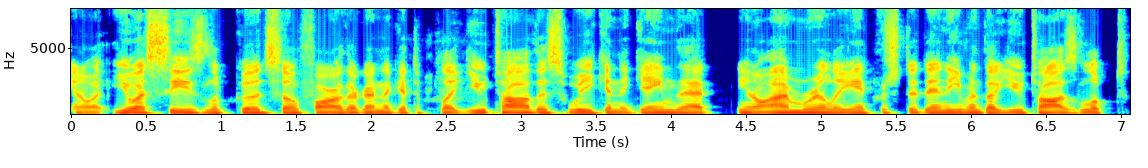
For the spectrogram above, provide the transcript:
you know USC's looked good so far. They're going to get to play Utah this week in a game that you know I'm really interested in, even though Utah's looked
